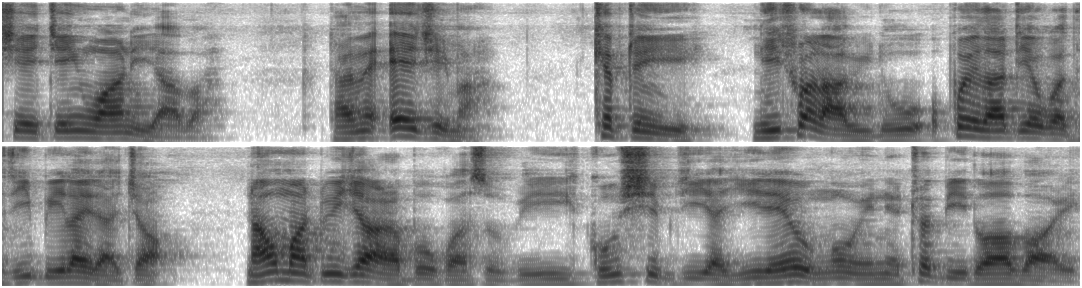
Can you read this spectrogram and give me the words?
ရှယ်ကျင်းဝါနေတာပါဒါပေမဲ့အဲ့အချိန်မှာကက်ပတိန်ကြီးနေထွက်လာပြီလို့အဖွဲ့သားတယောက်ကသတိပေးလိုက်တာကြောင့်နောက်မှတွေးကြရတာပေါ့ကွာဆိုပြီး Ghost Ship ကြီးကရေထဲကိုငုံရင်းနဲ့ထွက်ပြေးသွားပါတယ်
